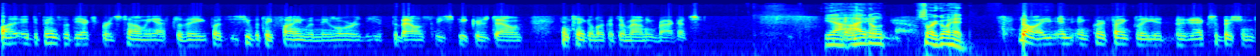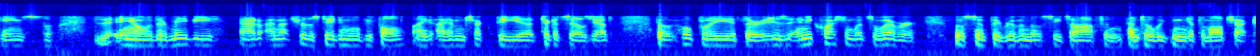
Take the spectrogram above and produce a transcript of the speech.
Well, it depends what the experts tell me after they but see what they find when they lower the, the balance of these speakers down and take a look at their mounting brackets. Yeah, and, I don't. And, sorry, go ahead. No, and, and quite frankly, it, an exhibition games, you know, there may be. I'm not sure the stadium will be full. I, I haven't checked the uh, ticket sales yet, but hopefully, if there is any question whatsoever, we'll simply ribbon those seats off and, until we can get them all checked.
